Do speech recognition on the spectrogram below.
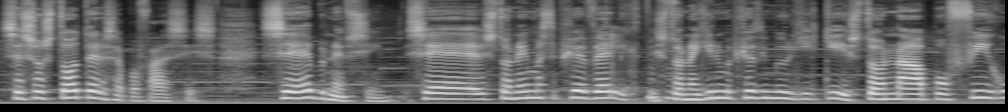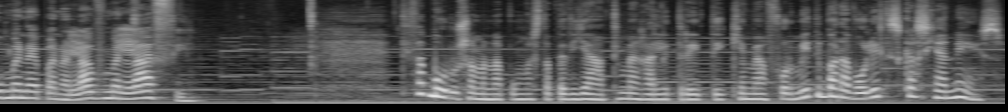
σε σωστότερες αποφάσεις, σε έμπνευση, σε, στο να είμαστε πιο ευέλικτοι, στο να γίνουμε πιο δημιουργικοί, στο να αποφύγουμε να επαναλάβουμε λάθη θα μπορούσαμε να πούμε στα παιδιά τη Μεγάλη Τρίτη και με αφορμή την παραβολή της Κασιανής;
